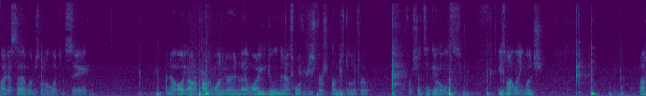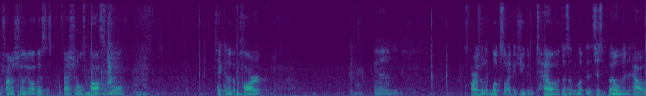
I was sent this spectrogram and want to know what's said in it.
like I said, we're just to look and see. I know all y'all are probably wondering that why are you doing that for? Just for I'm just doing it for for shits and giggles. Use my language. But I'm trying to show you all this as professional as possible. Taking it apart. And as far as what it looks like, as you can tell, it doesn't look, it's just bowing out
